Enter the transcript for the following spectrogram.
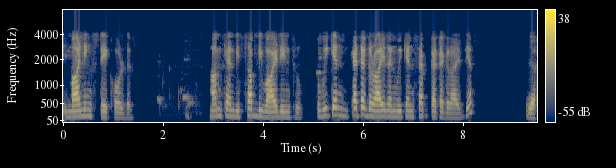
demanding stakeholders. Some can be subdivided into. So we can categorize and we can subcategorize, yes? Yeah.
